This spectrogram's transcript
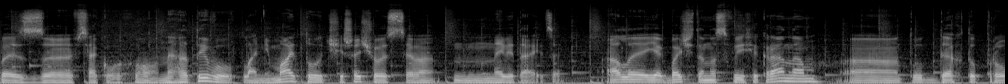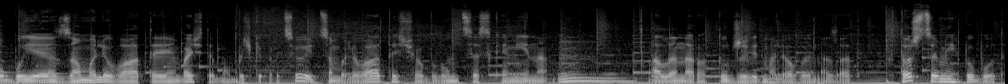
без е, всякого негативу в плані мальту чи ще чогось цього не вітається. Але як бачите на своїх екранах, тут дехто пробує замалювати. Бачите, бомбочки працюють, замалювати, що Блум це з каміна. м але народ тут же відмальовує назад. Хто ж це міг би бути?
